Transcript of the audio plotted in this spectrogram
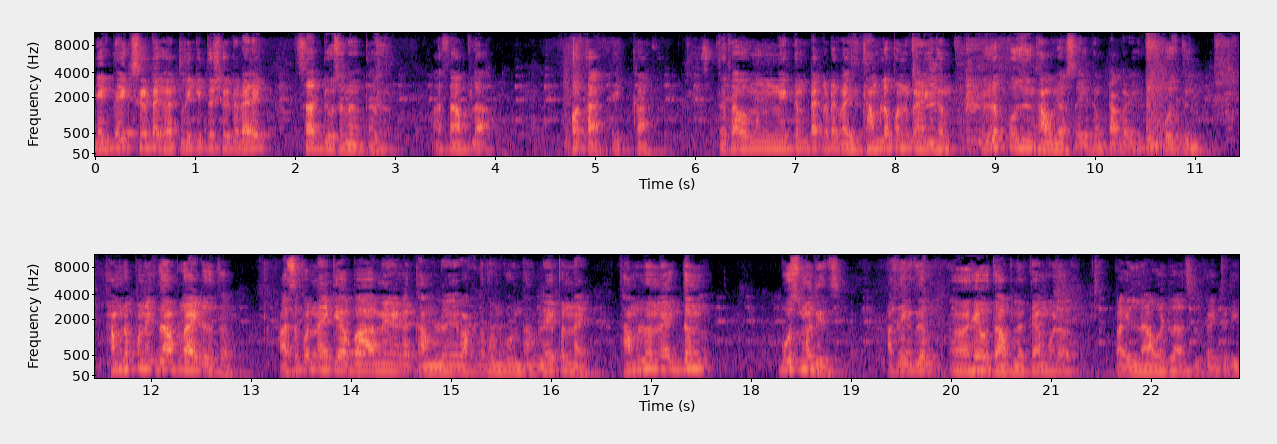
एकदा एक शर्ट घातले की तो शर्ट डायरेक्ट सात दिवसानंतर. असा आपला होता एक काळ. तर तेव्हा मग एकदम टाकडं राहायचं. थांबलं पण एकदम एकदम पोच देऊन थांबू असं एकदम टाकाट एकदम पोच देऊन थांबणं पण एकदम आपलं आयडिया होतं. असं पण नाही की बाबा मी काय थांबलोय वाकडा तोंड करून थांबलोय पण नाही. थांबलो ना एकदम पोचमध्येच असं एकदम हे होतं आपलं. त्यामुळं पाहिलं आवडलं असेल काहीतरी.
